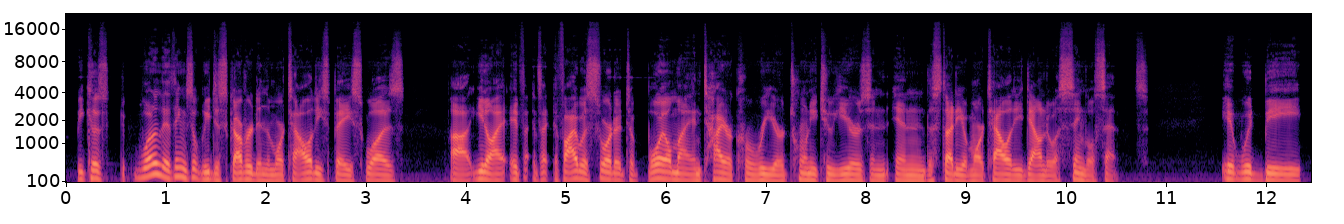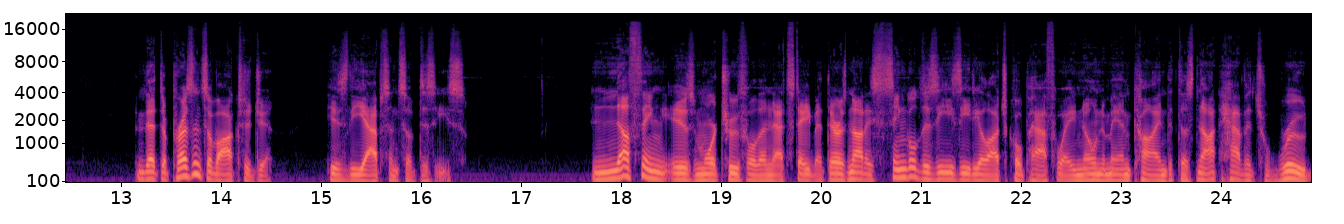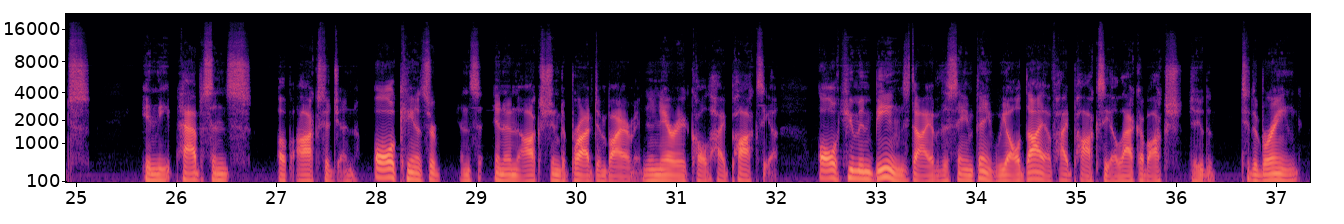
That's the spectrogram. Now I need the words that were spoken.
because one of the things that we discovered in the mortality space was, uh, you know, if, if, if I was sort of to boil my entire career, 22 years in, in the study of mortality, down to a single sentence, it would be that the presence of oxygen is the absence of disease. Nothing is more truthful than that statement. There is not a single disease etiological pathway known to mankind that does not have its roots in the absence of oxygen. All cancer ends in an oxygen deprived environment, in an area called hypoxia. All human beings die of the same thing. We all die of hypoxia, lack of oxygen to the, to the brain.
